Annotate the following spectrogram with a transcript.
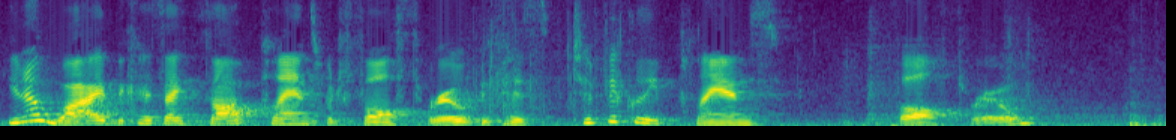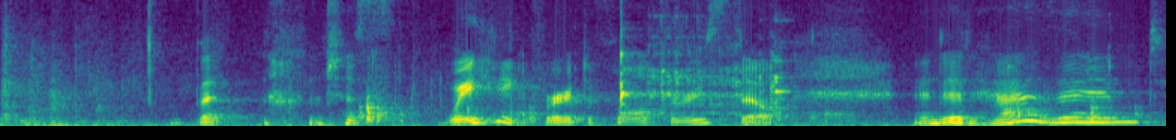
You know why? Because I thought plans would fall through because typically plans fall through. But I'm just waiting for it to fall through still. And it hasn't.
